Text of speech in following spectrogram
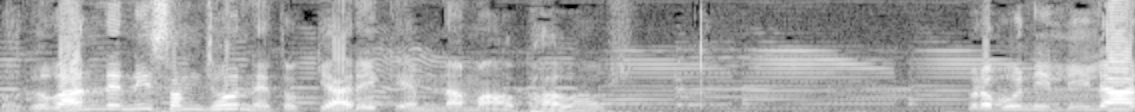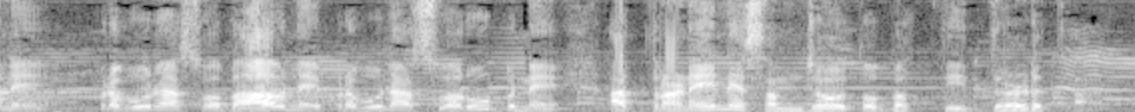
ભગવાનને નહીં સમજો ને તો ક્યારેક એમનામાં અભાવ આવશે. પ્રભુની લીલાને, પ્રભુના સ્વભાવને, પ્રભુના સ્વરૂપને આ ત્રણેયને સમજો તો ભક્તિ દ્રઢ થાય.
